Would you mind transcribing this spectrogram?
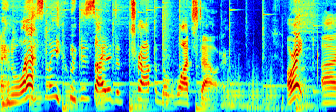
And lastly, we decided to trap the watchtower. All right, I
